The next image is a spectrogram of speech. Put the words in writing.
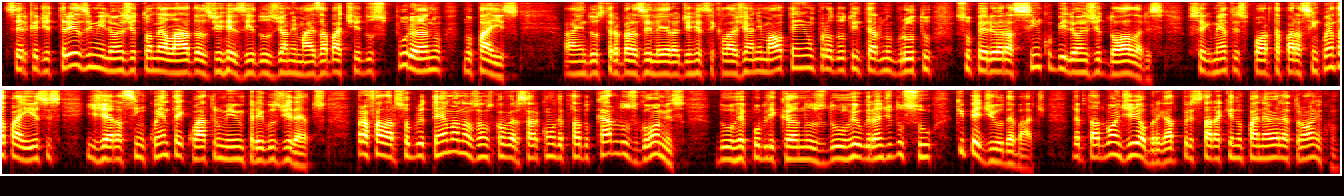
cerca de 13 milhões de toneladas de resíduos de animais abatidos por ano no país. A indústria brasileira de reciclagem animal tem um produto interno bruto superior a 5 bilhões de dólares. O segmento exporta para 50 países e gera 54 mil empregos diretos. Para falar sobre o tema, nós vamos conversar com o deputado Carlos Gomes, do Republicanos do Rio Grande do Sul, que pediu o debate. Deputado, bom dia. Obrigado por estar aqui no painel eletrônico.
